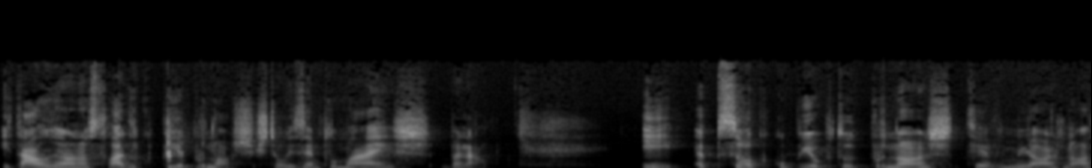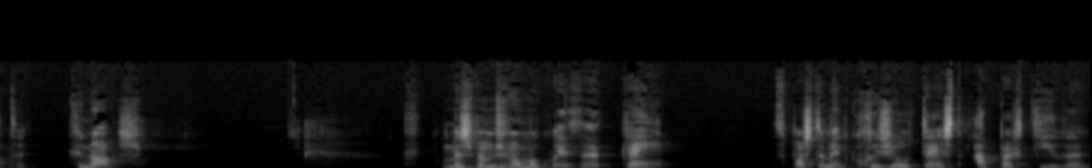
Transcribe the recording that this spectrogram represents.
e está ali ao nosso lado e copia por nós. Isto é o exemplo mais banal. E a pessoa que copiou tudo por nós teve melhor nota que nós. Mas vamos ver uma coisa: quem supostamente corrigiu o teste à partida,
